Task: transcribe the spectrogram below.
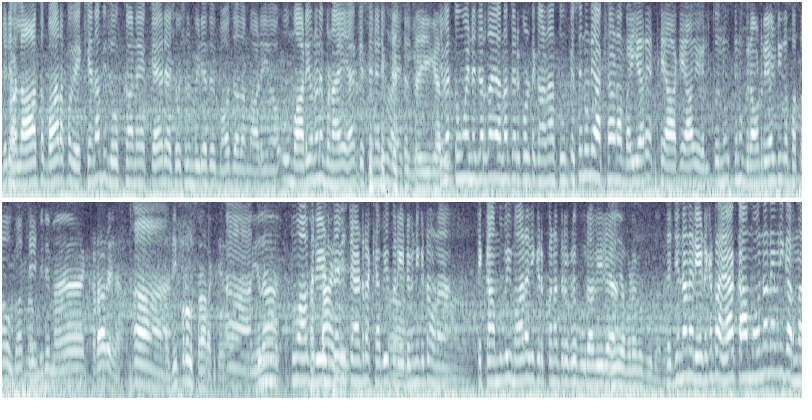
ਜਿਹੜੇ ਹਾਲਾਤ ਬਾਹਰ ਆਪਾਂ ਵੇਖੇ ਨਾ ਵੀ ਲੋਕਾਂ ਨੇ ਕਹਿ ਰਿਹਾ ਸੋਸ਼ਲ ਮੀਡੀਆ ਤੇ ਬਹੁਤ ਜ਼ਿਆਦਾ ਮਾੜੇ ਆ ਉਹ ਮਾੜੇ ਉਹਨਾਂ ਨੇ ਬਣਾਏ ਆ ਕਿਸੇ ਨੇ ਨਹੀਂ ਬਣਾਏ ਗੱਲ। ਜਿਵੇਂ ਤੂੰ ਇੰਨੇ ਚਿਰ ਦਾ ਜਾਣਾ ਤੇਰੇ ਕੋਲ ਟਿਕਾਣਾ ਤੂੰ ਕਿਸੇ ਨੂੰ ਨਹੀਂ ਆਖਿਆ ਹੋਣਾ ਬਾਈ ਯਾਰ ਇੱਥੇ ਆ ਕੇ ਆ ਵੇਖ ਤੈਨੂੰ ਤੈਨੂੰ ਗਰਾਊਂਡ ਰਿਐਲਿਟੀ ਦਾ ਪਤਾ ਹੋਊਗਾ ਉੱਥੇ। ਵੀਰੇ ਮੈਂ ਖੜਾ ਰਿਹਾ। ਹਾਂ। ਅਸੀਂ ਭਰੋਸਾ ਰੱਖਿਆ। ਹਾਂ ਨਾ ਤੂੰ ਆਪਦੇ ਰੇਟ ਤੇ ਵੀ ਸਟੈਂਡ ਰੱਖਿਆ ਵੀ ਆਪਾਂ ਰੇਟ ਵੀ ਨਹੀਂ ਘਟਾਉਣਾ। ਤੇ ਕੰਮ ਵੀ ਮਹਾਰਾਜ ਦੀ ਕਿਰਪਾ ਨਾਲ ਤੇਰੇ ਕੋਲ ਪੂਰਾ ਵੀ ਰਿਹਾ ਨਹੀਂ ਆਪਣੇ ਕੋਲ ਪੂਰਾ ਤੇ ਜਿਨ੍ਹਾਂ ਨੇ ਰੇਟ ਘਟਾਇਆ ਕੰਮ ਉਹਨਾਂ ਨੇ ਵੀ ਨਹੀਂ ਕਰਨਾ।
